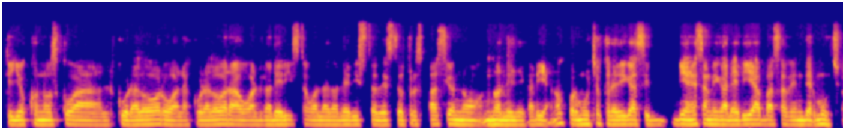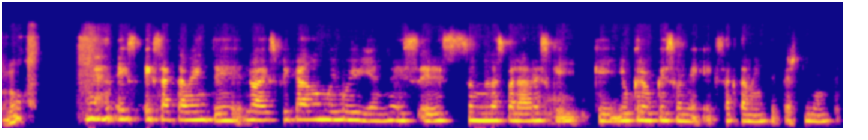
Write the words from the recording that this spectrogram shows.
que yo conozco al curador o a la curadora o al galerista o a la galerista de este otro espacio, no, no le llegaría, ¿no? Por mucho que le digas, si vienes a mi galería vas a vender mucho, ¿no? Exactamente, lo ha explicado muy, muy bien. Es, es, son las palabras que, que, yo creo que son exactamente pertinentes.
